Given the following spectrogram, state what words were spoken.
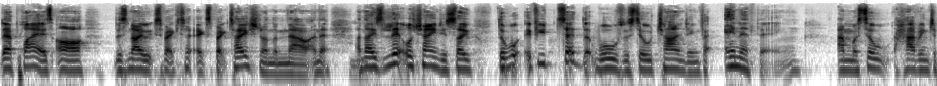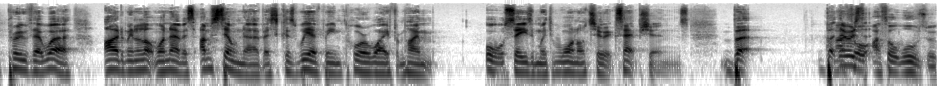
their players are there's no expect, expectation on them now, and and mm. those little changes. So the, if you said that Wolves were still challenging for anything and were still having to prove their worth, I would have been a lot more nervous. I'm still nervous because we have been poor away from home all season with one or two exceptions, but but I there is. thought, I thought Wolves were,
